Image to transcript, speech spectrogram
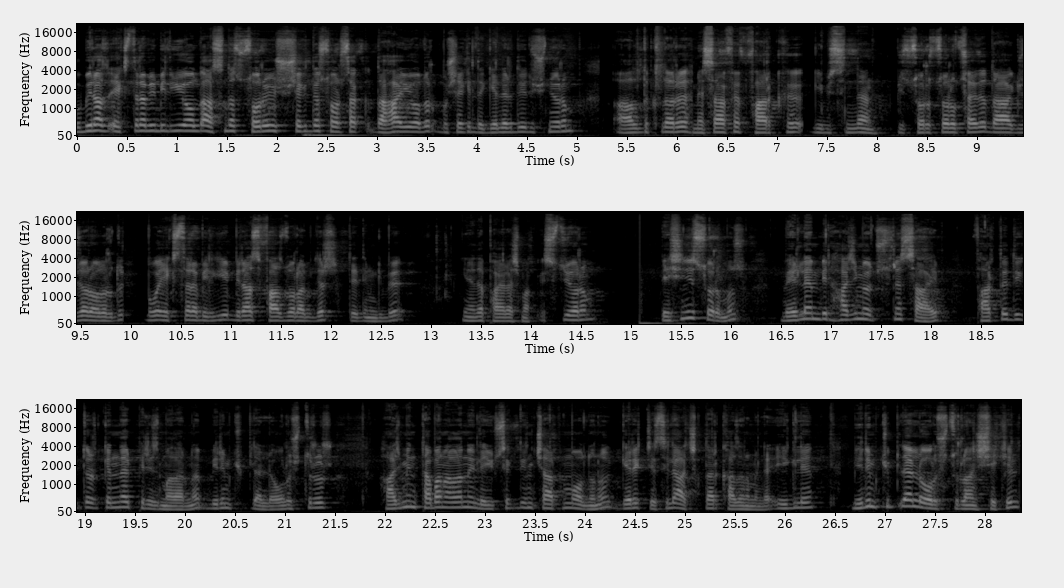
Bu biraz ekstra bir bilgi oldu. Aslında soruyu şu şekilde sorsak daha iyi olur. Bu şekilde gelir diye düşünüyorum. Aldıkları mesafe farkı gibisinden bir soru sorulsaydı daha güzel olurdu. Bu ekstra bilgi biraz fazla olabilir. Dediğim gibi yine de paylaşmak istiyorum. Beşinci sorumuz verilen bir hacim ölçüsüne sahip farklı dikdörtgenler prizmalarını birim küplerle oluşturur. Hacmin taban alanı ile yüksekliğin çarpımı olduğunu gerekçesiyle açıklar kazanımıyla ilgili. Birim küplerle oluşturulan şekil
